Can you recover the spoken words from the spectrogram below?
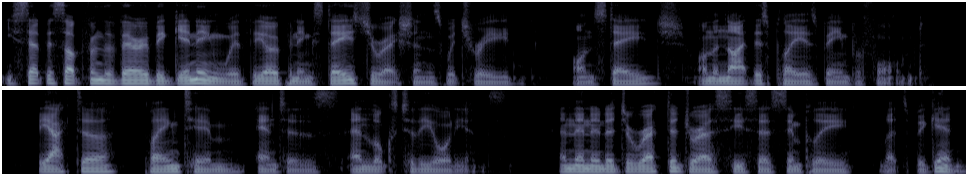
you set this up from the very beginning with the opening stage directions, which read On stage, on the night this play is being performed. The actor, playing Tim, enters and looks to the audience. And then in a direct address, he says simply, Let's begin.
